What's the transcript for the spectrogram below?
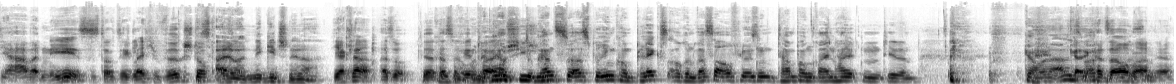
ja, aber nee, es ist doch der gleiche Wirkstoff. Ist albern. Nee, geht schneller. Ja klar, also ja, das Kannst auf auch jeden Fall. Hand Du kannst so Aspirin-Komplex auch in Wasser auflösen und einen Tampon reinhalten und dir dann. Kann man alles Kann, machen. kannst du auch machen, ja.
